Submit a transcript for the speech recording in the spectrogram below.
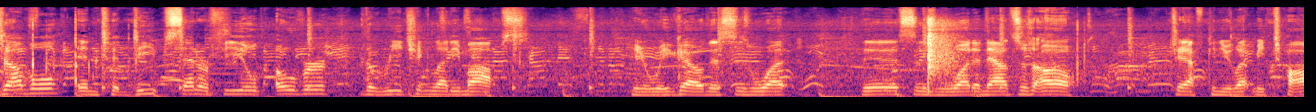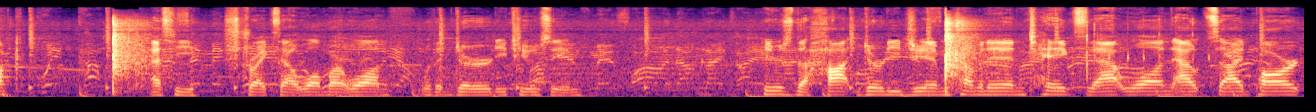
double into deep center field over the reaching Letty Mops. Here we go. This is what, this is what announcers. Oh, Jeff, can you let me talk? As he strikes out Walmart Juan with a dirty two seam. Here's the hot, dirty Jim coming in. Takes that one outside part.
